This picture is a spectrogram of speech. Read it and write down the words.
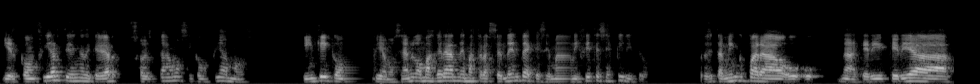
Y el confiar tiene que ver, soltamos y confiamos. ¿Y en qué confiamos? En algo más grande, más trascendente, que se manifieste ese espíritu. Entonces también para, nada, quería, quería,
